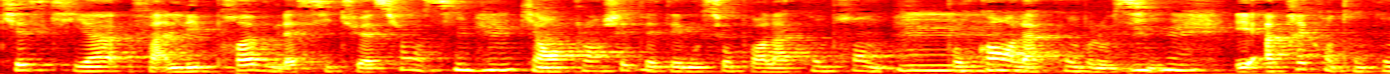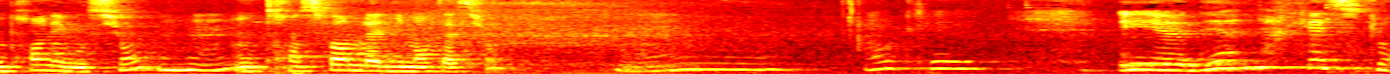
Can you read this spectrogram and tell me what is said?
qu'est-ce qui a, enfin l'épreuve ou la situation aussi mhm. qui a enclenché cette émotion pour la comprendre, pourquoi on la comble aussi? Et après, quand on comprend l'émotion, on transforme l'alimentation. Ok. Et euh, dernière question.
